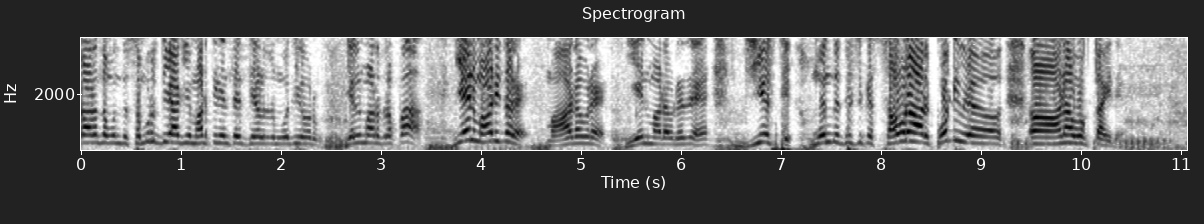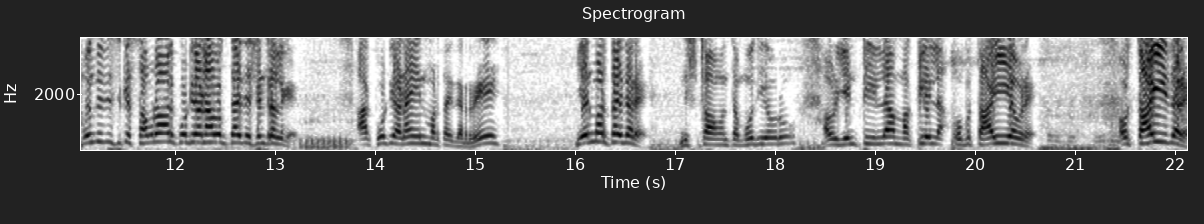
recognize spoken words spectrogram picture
ಕಾರಣದ ಒಂದು ಸಮೃದ್ಧಿಯಾಗಿ ಮಾಡ್ತೀನಿ ಅಂತ ಅಂತ ಹೇಳಿದ್ರು ಮೋದಿಯವರು. ಎಲ್ಲಿ ಮಾಡಿದ್ರಪ್ಪ? ಏನು ಮಾಡಿದ್ದಾರೆ? ಮಾಡವ್ರೆ. ಏನು ಮಾಡವ್ರೆ ಅಂದರೆ ಜಿ ಎಸ್ ಟಿ ಒಂದು ದಿವಸಕ್ಕೆ ಸಾವಿರಾರು ಕೋಟಿ ಹಣ ಹೋಗ್ತಾ ಇದೆ. ಒಂದು ದಿವಸಕ್ಕೆ ಸಾವಿರಾರು ಕೋಟಿ ಹಣ ಹೋಗ್ತಾ ಇದೆ ಸೆಂಟ್ರಲ್ಗೆ. ಆ ಕೋಟಿ ಹಣ ಏನು ಮಾಡ್ತಾ ಇದ್ದಾರೆ ರೀ? ಏನು ಮಾಡ್ತಾ ಇದ್ದಾರೆ? ನಿಷ್ಠಾವಂತ ಮೋದಿಯವರು, ಅವ್ರಿಗೆ ಹೆಂಡತಿ ಇಲ್ಲ ಮಕ್ಕಳಿಲ್ಲ ಒಬ್ಬ ತಾಯಿ ಅವರೇ ಅವ್ರ ತಾಯಿ ಇದ್ದಾರೆ.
